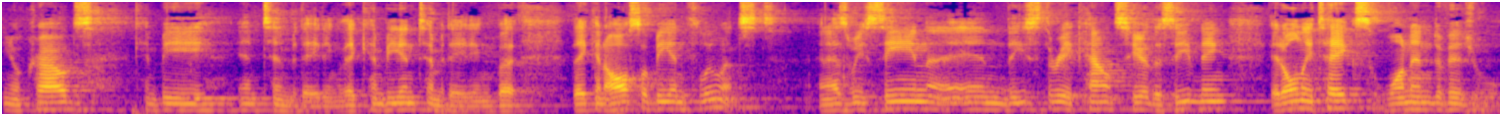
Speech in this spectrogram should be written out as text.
you know, crowds can be intimidating. They can be intimidating, but they can also be influenced. And as we've seen in these three accounts here this evening, it only takes one individual.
